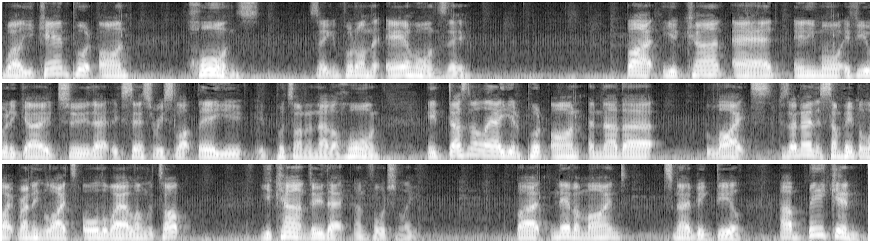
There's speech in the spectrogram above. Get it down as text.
well, you can put on horns. So you can put on the air horns there. But you can't add any more. If you were to go to that accessory slot there, you it puts on another horn. It doesn't allow you to put on another lights. Because I know that some people like running lights all the way along the top. You can't do that, unfortunately. But never mind. It's no big deal. A beacon.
